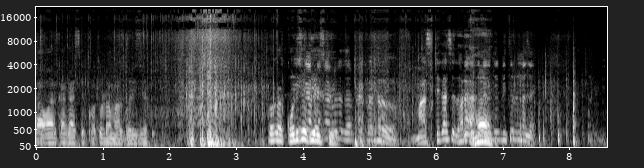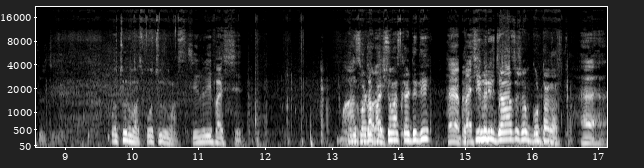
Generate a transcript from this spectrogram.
বাবার কাকা আজকে কতটা মাছ ধরেছে। ও কাকা করেছে কি আজকে ধরো মাছ ঠিক আছে? ধরা হ্যাঁ। ভিতরে না যায়। ভিতরে প্রচুর মাছ প্রচুর মাছ। চিংড়ি পাইছে। আমি কটা পাঁচশো মাছ কাটি দিই হ্যাঁ চিংড়ি যা আছে সব গোটা গাছ হ্যাঁ হ্যাঁ।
